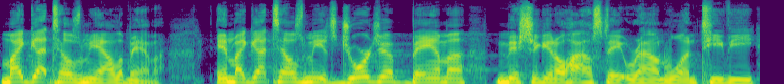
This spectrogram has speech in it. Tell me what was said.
My gut tells me Alabama, and my gut tells me it's Georgia, Bama, Michigan, Ohio State, round one TV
